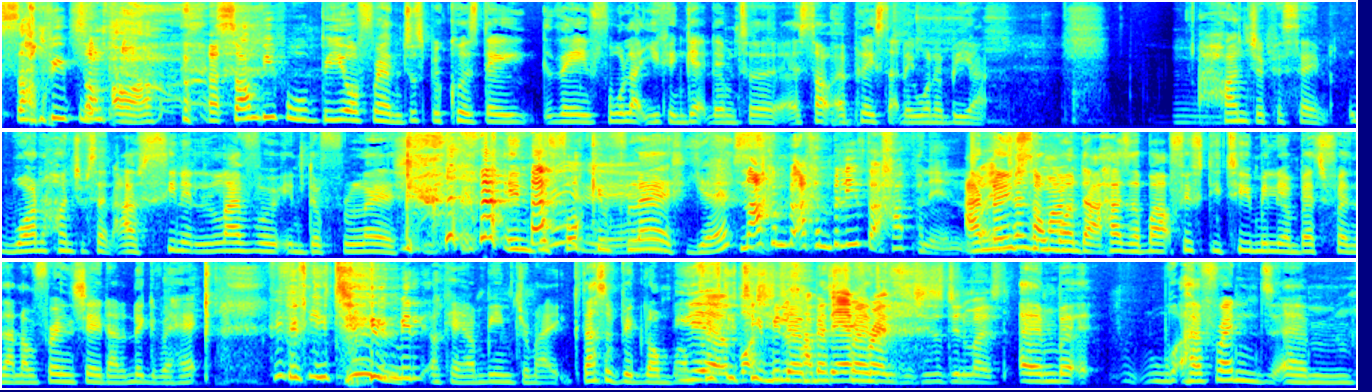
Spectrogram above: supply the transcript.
Some people Some- are. Some people will be your friend just because they they feel like you can get them to a, a place that they want to be at. Hundred percent, one hundred percent. I've seen it live in the flesh, in the fucking flesh. Yes, No, I can I can believe that happening. I know of my- someone that has about 52 million best friends and I'm friends shade and I don't give a heck. 52 million. Okay, I'm being dramatic. That's a big number. yeah, 52 but she just million have best friends. friends and she's just doing the most. Um, but her friend, um,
